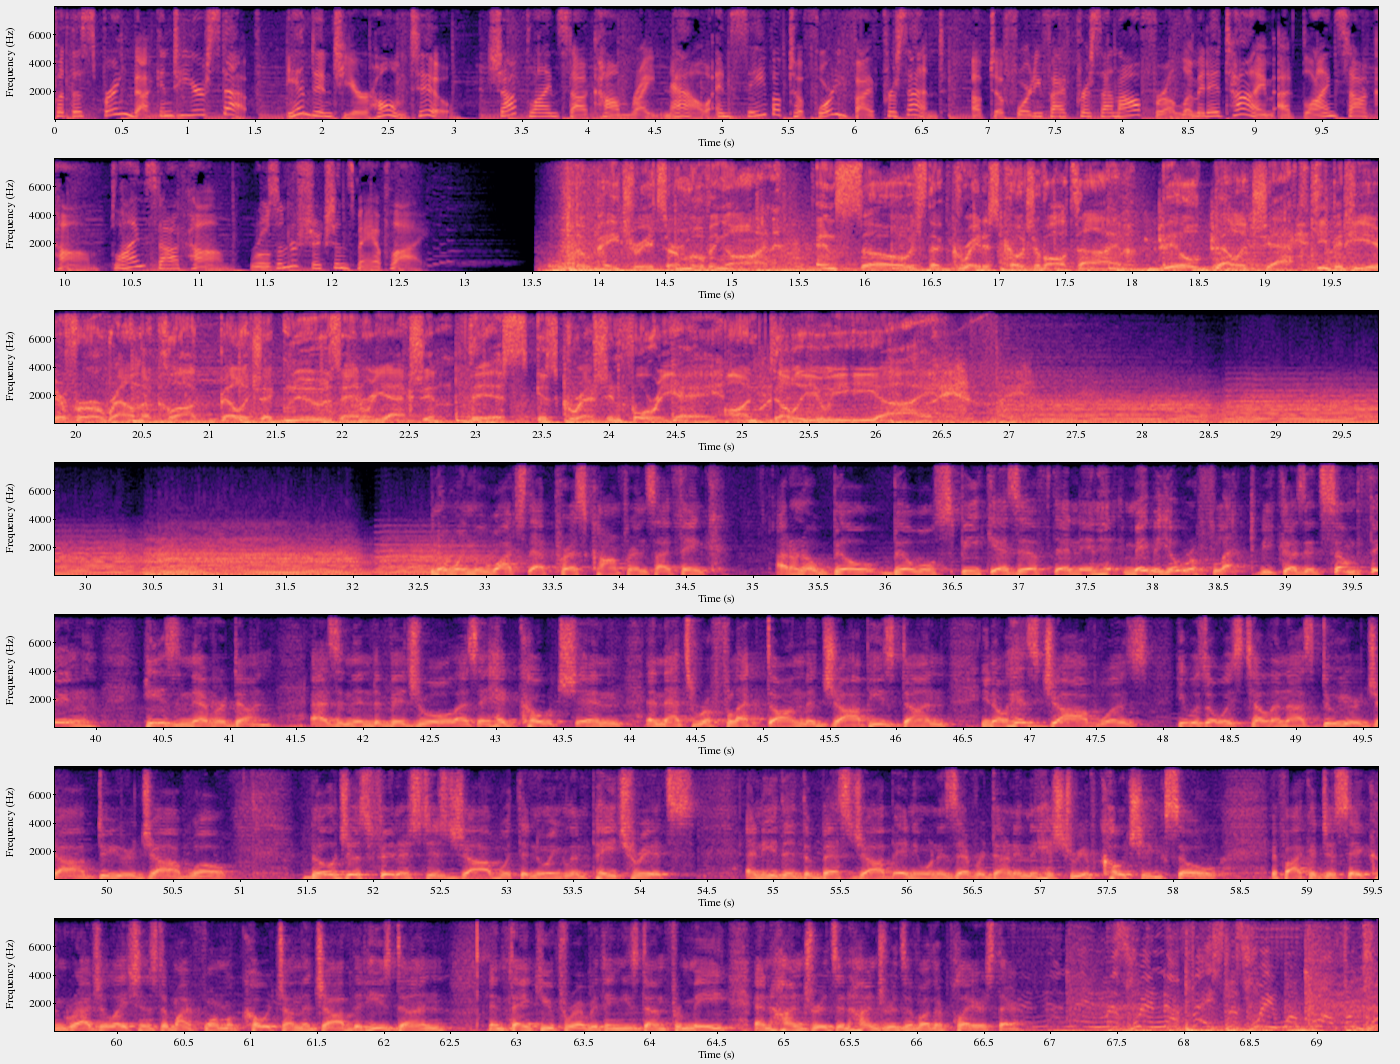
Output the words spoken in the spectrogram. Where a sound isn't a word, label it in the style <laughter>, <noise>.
put the spring back into your step and into your home, too. Shop Blinds.com right now and save up to 45%. Up to 45% off for a limited time at Blinds.com. Blinds.com. Rules and restrictions may apply. The Patriots are moving on, and so is the greatest coach of all time, Bill Belichick. Keep it here for around the clock Belichick news and reaction. This is Gresh Fauria on WEEI. You know, when we watch that press conference, I think, I don't know, Bill, Bill will speak as if then, maybe he'll reflect because it's something he's never done as an individual, as a head coach, and, and that's reflect on the job he's done. You know, his job was, he was always telling us, do your job, do your job. Well, Bill just finished his job with the New England Patriots, and he did the best job anyone has ever done in the history of coaching. So, if I could just say congratulations to my former coach on the job that he's done, and thank you for everything he's done for me and hundreds and hundreds of other players there.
